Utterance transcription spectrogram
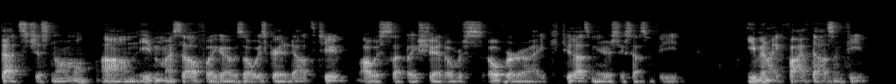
That's just normal. Um, even myself, like I was always great at altitude. Always slept like shit over over like 2,000 meters, 6,000 feet, even like 5,000 feet.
